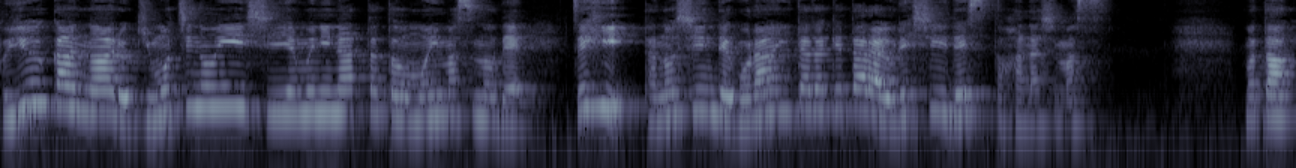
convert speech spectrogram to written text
浮遊感のある気持ちのいい CM になったと思いますのでぜひ楽しんでご覧いただけたら嬉しいですと話します。また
